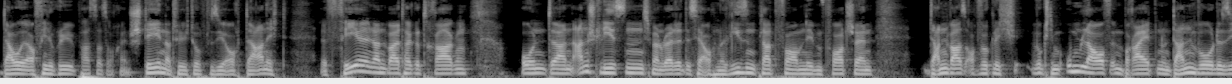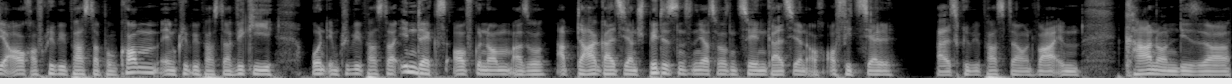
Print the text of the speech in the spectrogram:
da wo ja auch viele Creepypastas auch entstehen. Natürlich durfte sie auch da nicht äh, fehlen, dann weitergetragen. Und dann anschließend, ich meine, Reddit ist ja auch eine Riesenplattform neben 4chan, dann war es auch wirklich, wirklich im Umlauf im Breiten und dann wurde sie auch auf creepypasta.com, im Creepypasta Wiki und im Creepypasta Index aufgenommen. Also ab da galt sie dann spätestens im Jahr 2010 galt sie dann auch offiziell als Creepypasta und war im Kanon dieser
